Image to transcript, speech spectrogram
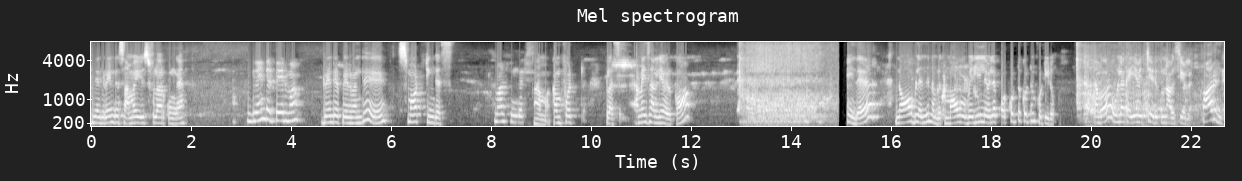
இந்த கிரைண்டர் செம்ம யூஸ்ஃபுல்லாக இருக்குங்க. கிரைண்டர் பேருமா? கிரைண்டர் பேர் வந்து ஸ்மார்ட் ஃபிங்கர்ஸ் ஸ்மார்ட் ஃபிங்கர்ஸ் ஆமாம் கம்ஃபர்ட் ப்ளஸ் அமேசான்லேயும் இருக்கும். இந்த நாப்லேருந்து நம்மளுக்கு மாவு வெளியில் வெளில கொட்டு கொட்டுன்னு கொட்டிடும். நம்ம உள்ள கையை வச்சு எடுக்கணும்னு அவசியம் இல்லை. பாருங்க?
